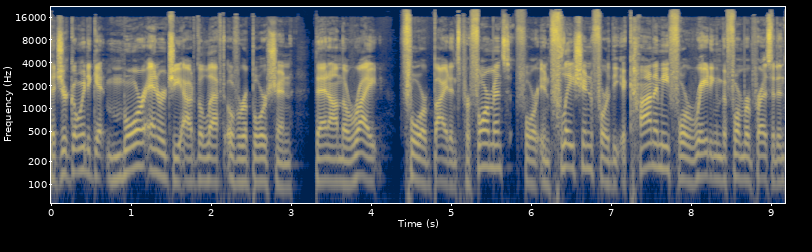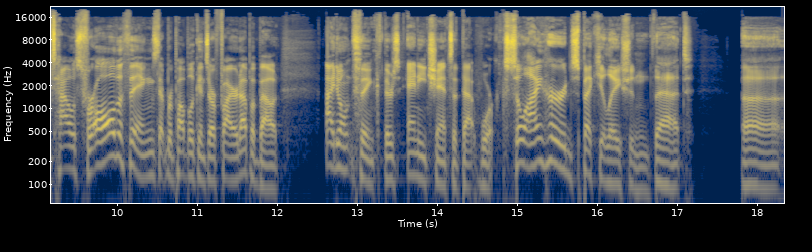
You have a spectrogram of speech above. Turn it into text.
that you're going to get more energy out of the left over abortion than on the right for Biden's performance, for inflation, for the economy, for raiding the former president's house, for all the things that Republicans are fired up about. I don't think there's any chance that that works. so I heard speculation that uh,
